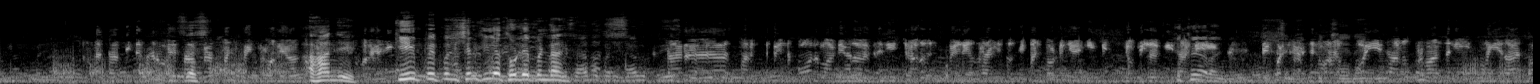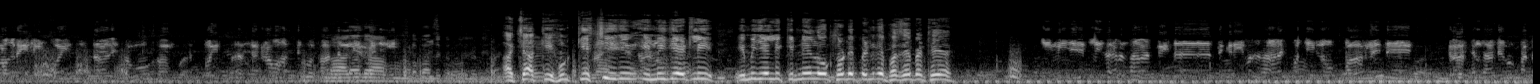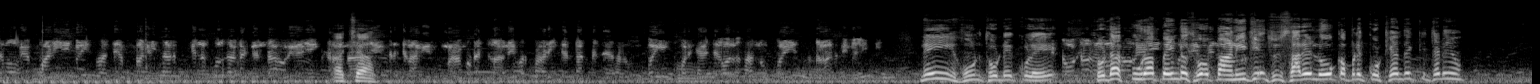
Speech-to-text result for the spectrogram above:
ਹਾਂਜੀ। ਕੀ ਪੋਜੀਸ਼ਨ ਕੀ ਹੈ ਤੁਹਾਡੇ ਪਿੰਡਾਂ ਦੀ? ਅੱਛਾ ਕੀ ਹੁਣ ਕਿਸ ਚੀਜ਼ ਇਮੀਡੀਏਟਲੀ ਇਮੀਡੀਏਟਲੀ ਕਿੰਨੇ ਲੋਕ ਤੁਹਾਡੇ ਪਿੰਡ ਦੇ ਫਸੇ ਬੈਠੇ ਆ? ਇਮੀਡੀਏਟਲੀ ਸਰ ਸਾਰਾ ਪਿੰਡ ਤਕਰੀਬਨ ਸਾਰਾ ਕੁਝ ਹੀ ਲੋਕ ਬਾਹਰ ਨੇ ਤੇ ਰਾਸ਼ਨ ਸਾਡੇ ਕੋਲ ਖਤਮ ਹੋ ਗਿਆ ਪਾਣੀ ਦੀ ਬੜੀ ਸਮੱਸਿਆ ਪਾਣੀ ਸਰ ਬਿਲਕੁਲ ਸਾਡਾ ਗੰਦਾ ਹੋ ਗਿਆ ਜੀ ਅੱਛਾ। ਚਲਾ ਕੇ ਮਾੜਾ ਮੋਟਾ ਚਲਾਣੇ ਪਰ ਪਾਣੀ ਗੰਦਾ ਪੈਂਦਾ ਸਾਨੂੰ ਕੋਈ ਪ੍ਰਸ਼ਾਸਨ ਵੱਲੋਂ ਸਾਨੂੰ ਕੋਈ ਸੁਧਾਰ ਨਹੀਂ ਮਿਲੀ। ਨਹੀਂ ਹੁਣ ਤੁਹਾਡੇ ਕੋਲੇ ਤੁਹਾਡਾ ਪੂਰਾ ਪਿੰਡ ਪਾਣੀ 'ਚ ਤੁਸੀਂ ਸਾਰੇ ਲੋਕ ਆਪਣੇ ਕੋਠਿਆਂ ਤੇ ਚੜੇ ਹੋ?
